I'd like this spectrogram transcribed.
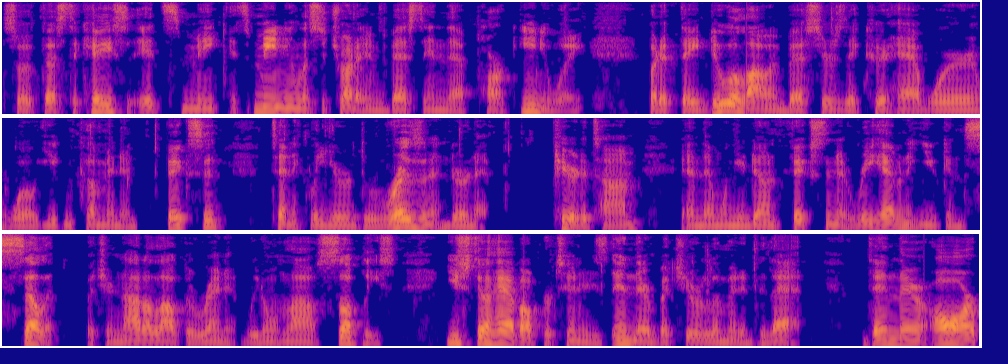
So if that's the case, it's me it's meaningless to try to invest in that park anyway. But if they do allow investors, they could have where well you can come in and fix it. Technically, you're the resident during that period of time, and then when you're done fixing it, rehabbing it, you can sell it, but you're not allowed to rent it. We don't allow sublease. You still have opportunities in there, but you're limited to that. Then there are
